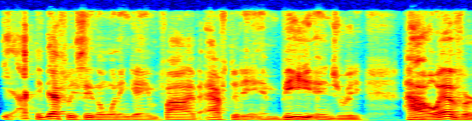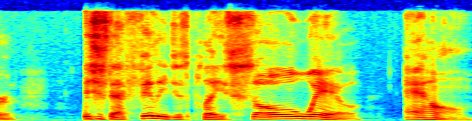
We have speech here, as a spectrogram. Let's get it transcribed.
Yeah, yeah, I can definitely see them winning Game Five after the Embiid injury. However, it's just that Philly just plays so well at home.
